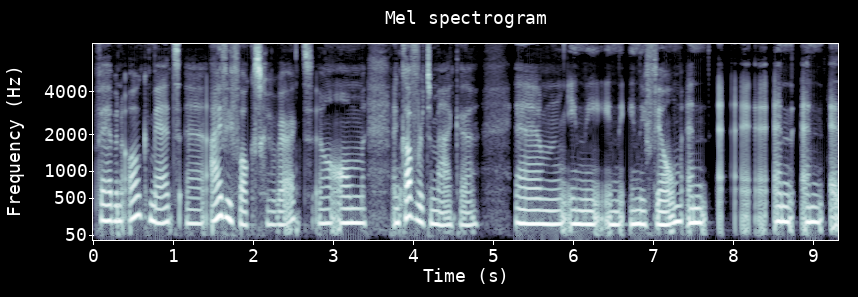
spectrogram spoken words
we hebben ook met eh, Ivy Fox gewerkt eh, om een cover te maken ehm, in, die, in, in die film. En, en, en, en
